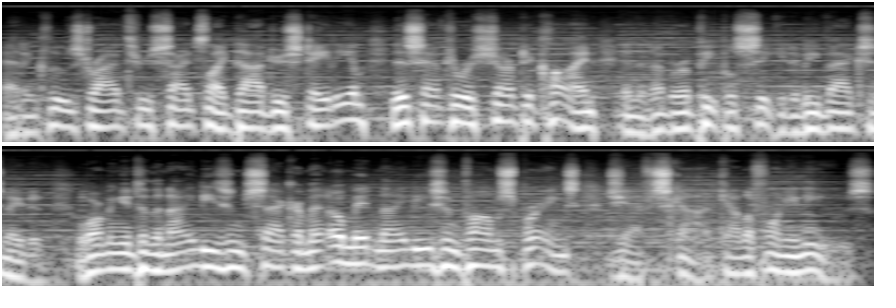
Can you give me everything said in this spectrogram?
That includes drive through sites like Dodger Stadium. This after a sharp decline in the number of people seeking to be vaccinated. Warming into the 90s in Sacramento, mid 90s in Palm Springs. Jeff Scott, California News.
